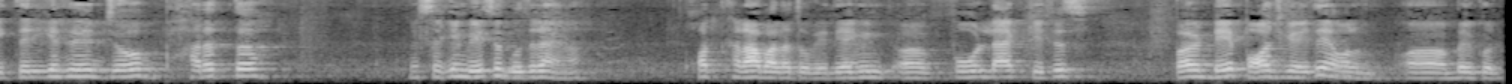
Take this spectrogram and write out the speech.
एक तरीके से जो भारत सेकेंड वेव से गुजरा है ना, बहुत खराब हालत हो गई थी। I mean four lakh cases per day पहुँच गए थे और बिल्कुल।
